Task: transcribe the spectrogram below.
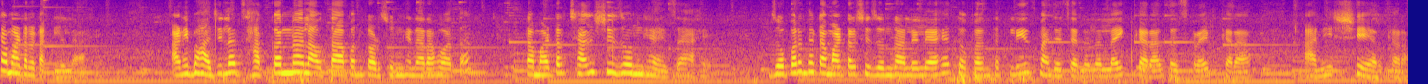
टमाटर टाकलेलं आहे. आणि भाजीला झाकण न लावता आपण कडसून घेणार आहोत आता. टमाटर छान शिजवून घ्यायचं आहे. जोपर्यंत टमाटर शिजून राहिलेले आहे तोपर्यंत प्लीज माझ्या चॅनलला लाईक करा सबस्क्राईब करा आणि शेअर करा.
